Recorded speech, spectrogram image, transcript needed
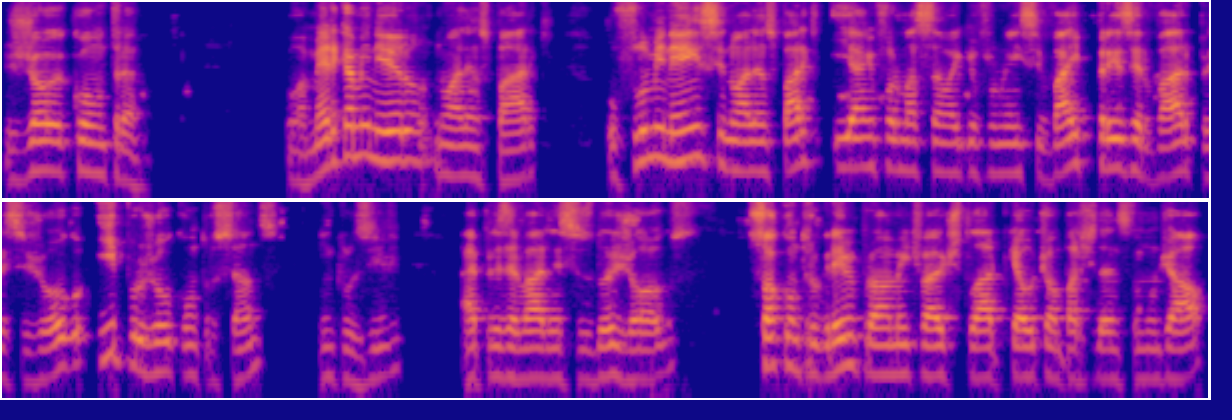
joga contra o América Mineiro no Allianz Parque, o Fluminense no Allianz Parque, e a informação é que o Fluminense vai preservar para esse jogo e para o jogo contra o Santos, inclusive, vai preservar nesses dois jogos. Só contra o Grêmio, provavelmente vai o titular, porque é a última partida antes do Mundial,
